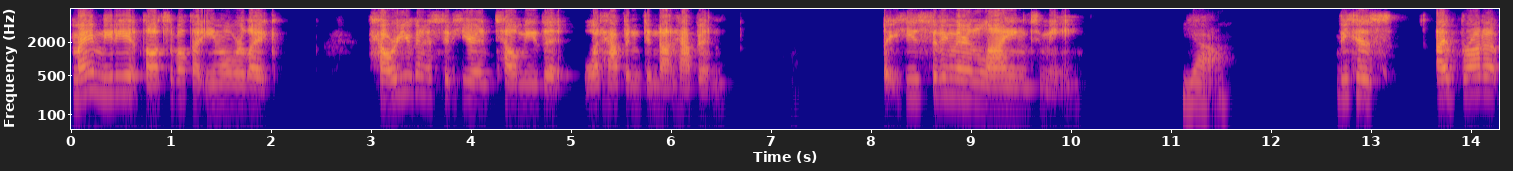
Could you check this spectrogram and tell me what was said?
My immediate thoughts about that email were like how are you going to sit here and tell me that what happened did not happen? Like he's sitting there and lying to me. Yeah. Because I brought up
